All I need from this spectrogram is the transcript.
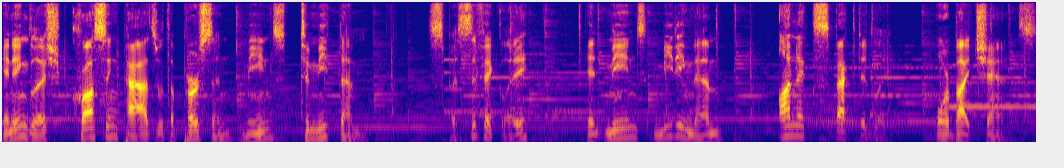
In English, crossing paths with a person means to meet them. Specifically, it means meeting them unexpectedly or by chance.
